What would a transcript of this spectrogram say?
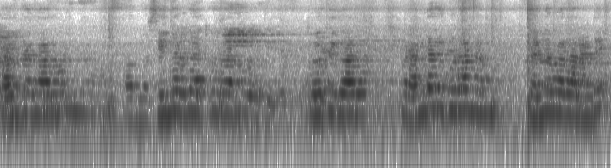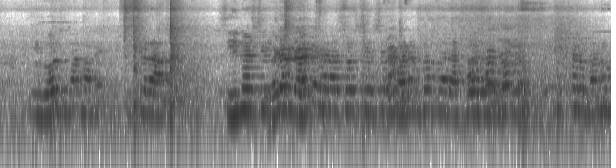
కవిత గారు సీనియర్ డాక్టర్ గారు జ్యోతి గారు. మరి అందరికీ కూడా మేము ధన్యవాదాలండి. ఈరోజు మనం ఇక్కడ senior citizen doctor association Warangal గారి ఆధ్వర్యంలో ఇక్కడ మనం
